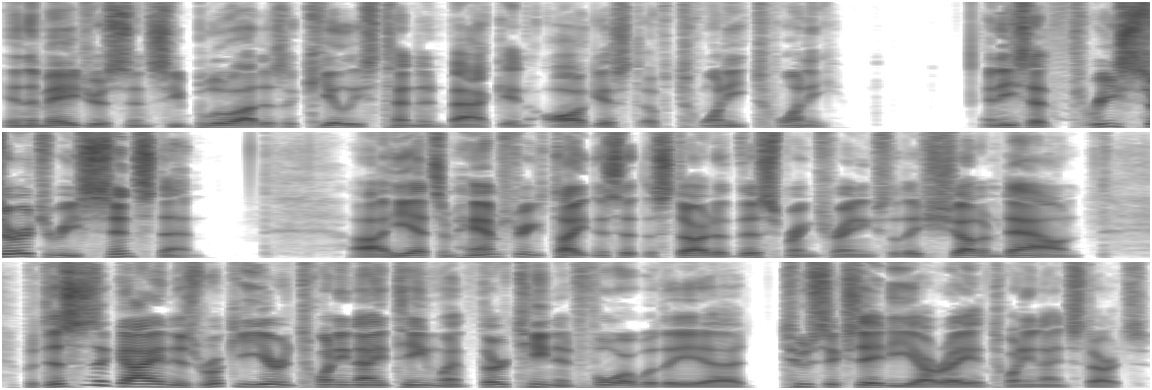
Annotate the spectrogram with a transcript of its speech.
in the majors since he blew out his Achilles tendon back in August of 2020. And he's had three surgeries since then. Uh, he had some hamstring tightness at the start of this spring training, so they shut him down. But this is a guy in his rookie year in 2019 went 13 and 4 with a uh, 2.68 ERA in 29 starts.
